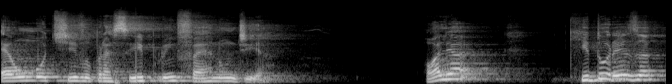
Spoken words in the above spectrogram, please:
é um motivo para si para o inferno um dia. Olha que dureza.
